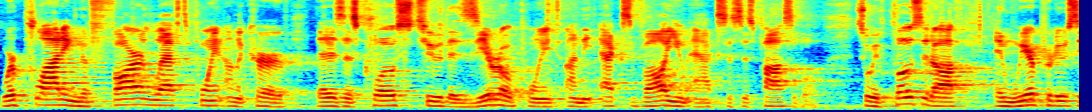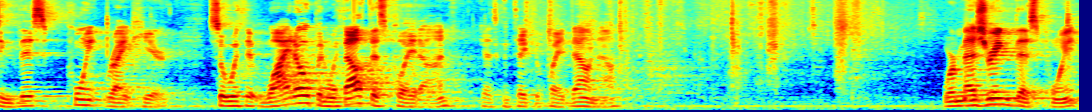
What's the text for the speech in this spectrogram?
we're plotting the far left point on the curve that is as close to the zero point on the x volume axis as possible. So we've closed it off and we're producing this point right here. So with it wide open without this plate on, you guys can take the plate down now. We're measuring this point.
